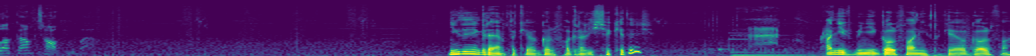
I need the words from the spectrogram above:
Fuck I'm talking about. Nigdy nie grałem w takiego golfa. Graliście kiedyś? Ani w mini golfa, ani w takiego golfa.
